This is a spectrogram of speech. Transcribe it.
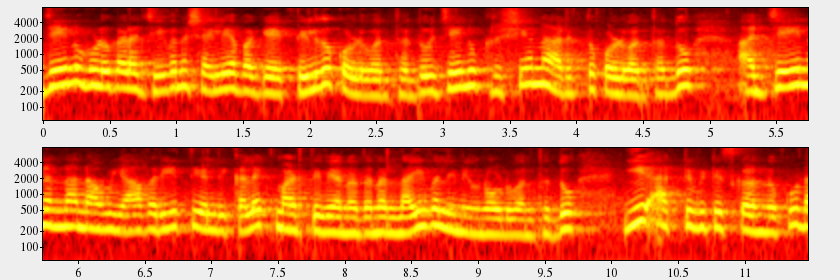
ಜೇನು ಹುಳುಗಳ ಜೀವನ ಶೈಲಿಯ ಬಗ್ಗೆ ತಿಳಿದುಕೊಳ್ಳುವಂಥದ್ದು, ಜೇನು ಕೃಷಿಯನ್ನು ಅರಿತುಕೊಳ್ಳುವಂಥದ್ದು, ಆ ಜೇನನ್ನು ನಾವು ಯಾವ ರೀತಿಯಲ್ಲಿ ಕಲೆಕ್ಟ್ ಮಾಡ್ತೀವಿ ಅನ್ನೋದನ್ನು ಲೈವಲ್ಲಿ ನೀವು ನೋಡುವಂಥದ್ದು, ಈ ಆ್ಯಕ್ಟಿವಿಟೀಸ್ಗಳನ್ನು ಕೂಡ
